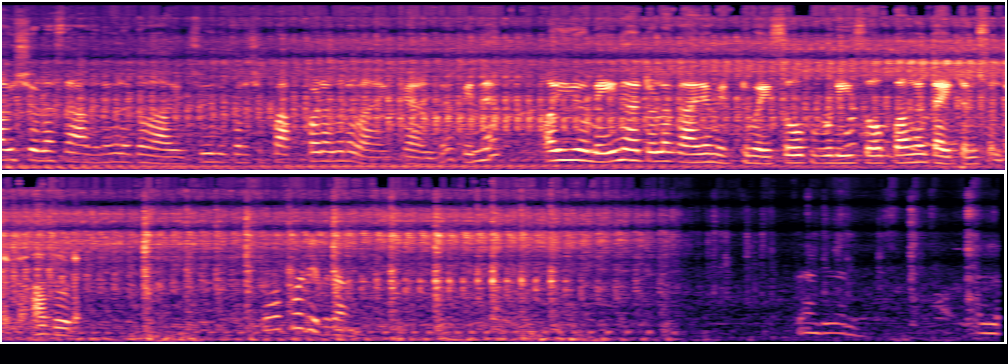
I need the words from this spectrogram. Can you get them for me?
ആവശ്യമുള്ള സാധനങ്ങളൊക്കെ വാങ്ങിച്ചു. ഇനി കുറച്ച് പപ്പടം കൂടെ വാങ്ങിക്കാറുണ്ട് പിന്നെ അയ്യോ മെയിനായിട്ടുള്ള കാര്യം വിട്ടുപോയി. സോപ്പ് പൊടി സോപ്പ് അങ്ങനത്തെ ഐറ്റംസ് ഉണ്ടല്ലോ. അതുകൂടെ. സോപ്പൊടി എവിടാണ് വേണ്ടിയതല്ലേ അല്ല.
